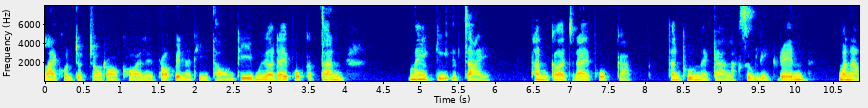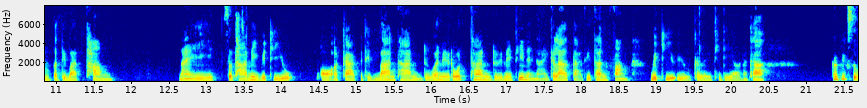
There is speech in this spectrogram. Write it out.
หลายคนจดจ่อรอคอยเลย เพราะเป็นนาทีทองที่เมื่อได้พบกับท่านไม่กี่อึดใจ ท่านก็จะได้พบกับท่านผู้ในการหลักสูตรลีกเร้น มานำปฏิบัติธรรม ในสถานีวิทยุออกอากาศไปถึงบ้านท่าน หรือว่าในรถท่านหรือในที่ไหนๆก็แล้วแต่ที่ท่านฟังวิทยุอยู่กันเลยทีเดียวนะคะ พระภิกษุ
